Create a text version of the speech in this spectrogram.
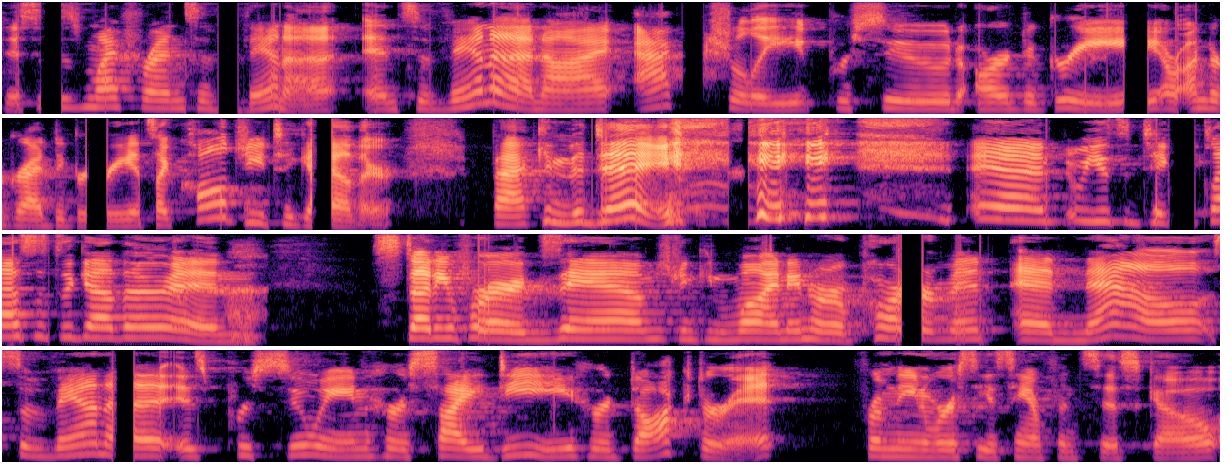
this is my friend Savannah, and Savannah and I actually pursued our degree, our undergrad degree in psychology together back in the day. and we used to take classes together and study for our exams, drinking wine in her apartment. And now Savannah is pursuing her PsyD, her doctorate from the University of San Francisco.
